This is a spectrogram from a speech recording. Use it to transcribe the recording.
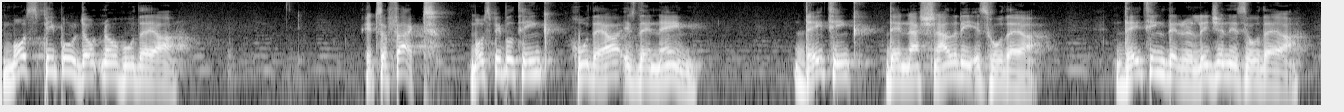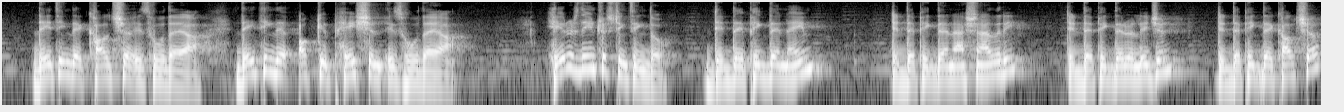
Most people don't know who they are. It's a fact. Most people think who they are is their name. They think their nationality is who they are. They think their religion is who they are. They think their culture is who they are. They think their occupation is who they are. Here is the interesting thing though. Did they pick their name? Did they pick their nationality? Did they pick their religion? Did they pick their culture?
